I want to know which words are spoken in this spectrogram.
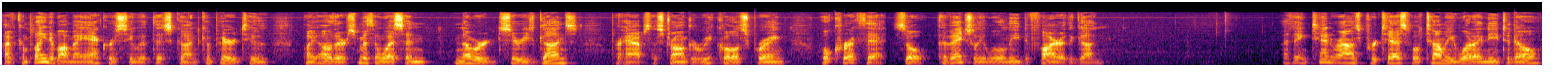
I've complained about my accuracy with this gun compared to my other Smith & Wesson numbered series guns. Perhaps a stronger recoil spring will correct that. So eventually we'll need to fire the gun. I think 10 rounds per test will tell me what I need to know.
